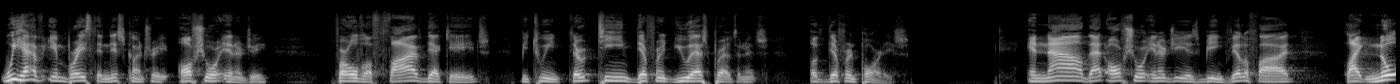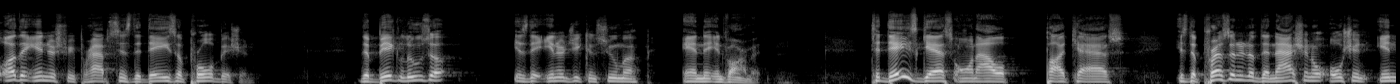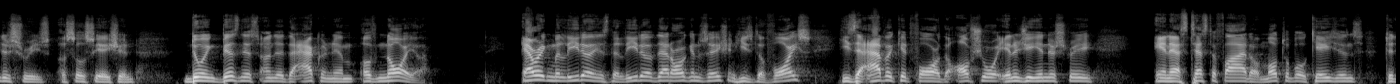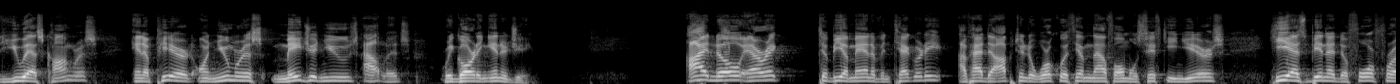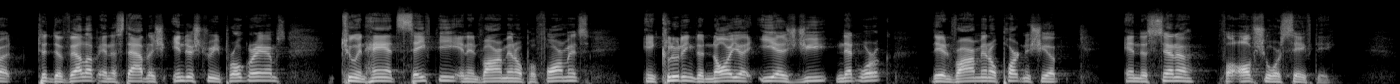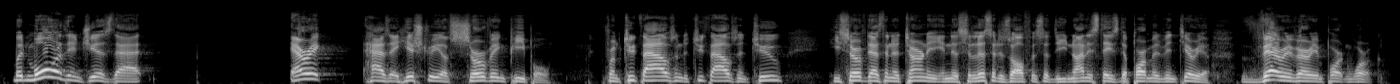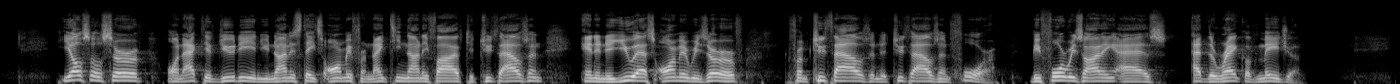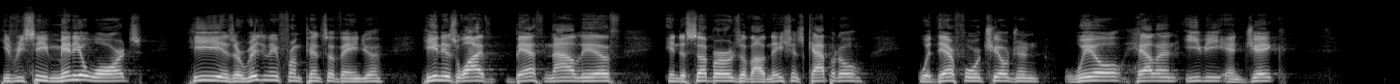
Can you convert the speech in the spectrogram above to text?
we have embraced in this country offshore energy for over five decades between 13 different U.S. presidents of different parties. And now that offshore energy is being vilified like no other industry, perhaps since the days of prohibition. The big loser is the energy consumer and the environment. Today's guest on our podcast is the president of the National Ocean Industries Association, doing business under the acronym of NOIA. Erik Milito is the leader of that organization. He's the voice, he's an advocate for the offshore energy industry, and has testified on multiple occasions to the U.S. Congress and appeared on numerous major news outlets regarding energy. I know Erik to be a man of integrity. I've had the opportunity to work with him now for almost 15 years. He has been at the forefront to develop and establish industry programs to enhance safety and environmental performance, including the NOIA ESG network, the Environmental Partnership, and the Center for Offshore Safety. But more than just that, Erik has a history of serving people. From 2000 to 2002, he served as an attorney in the Solicitor's Office of the United States Department of Interior. Very, very important work. He also served on active duty in the United States Army from 1995 to 2000 and in the U.S. Army Reserve from 2000 to 2004 before resigning as at the rank of major. He's received many awards. He is originally from Pennsylvania. He and his wife, Beth, now live in the suburbs of our nation's capital with their four children Will, Helen, Evie, and Jake.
